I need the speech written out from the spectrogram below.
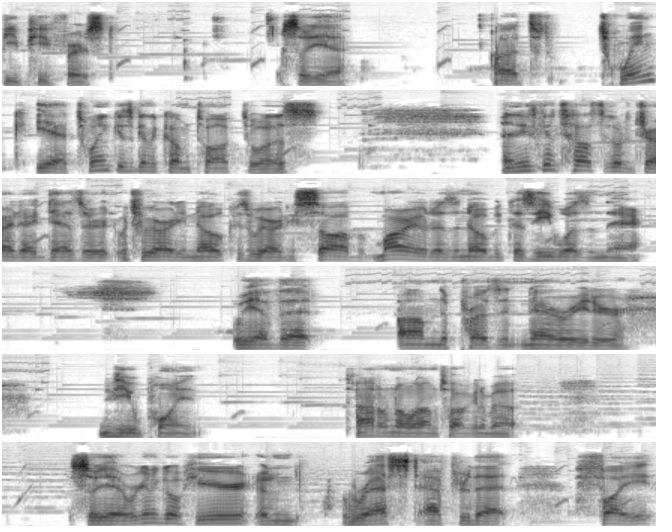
BP first. So yeah. Uh, Twink? Yeah, Twink is going to come talk to us. And he's going to tell us to go to Dry Dry Desert, which we already know because we already saw, but Mario doesn't know because he wasn't there. We have that omnipresent narrator viewpoint. I don't know what I'm talking about. So yeah, we're going to go here and rest after that fight.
